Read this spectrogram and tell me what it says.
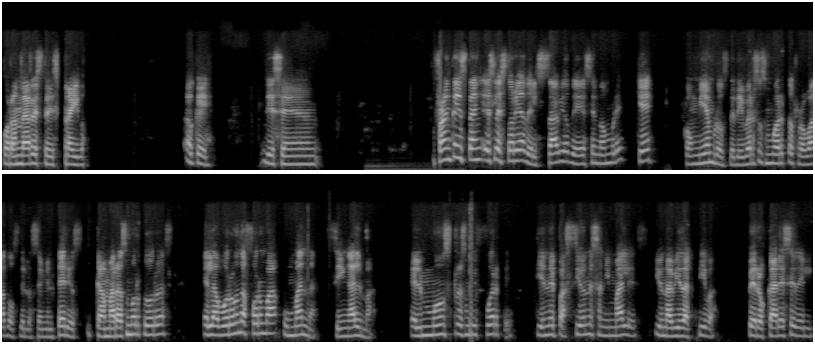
por andar este distraído. Ok. Dice Frankenstein es la historia del sabio de ese nombre que, con miembros de diversos muertos robados de los cementerios y cámaras mortuorias, elaboró una forma humana, sin alma. El monstruo es muy fuerte, tiene pasiones animales y una vida activa, pero carece del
